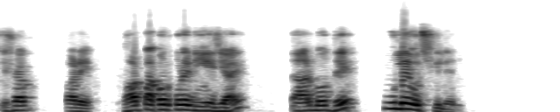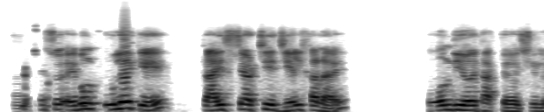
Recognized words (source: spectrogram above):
যেসব মানে ধরপাকড় করে নিয়ে যায়, তার মধ্যে কুলেও ছিলেন। এবং কুলেকে ক্রাইস্ট চার্চে জেলখানায় বন্দি হয়ে থাকতে হয়েছিল।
